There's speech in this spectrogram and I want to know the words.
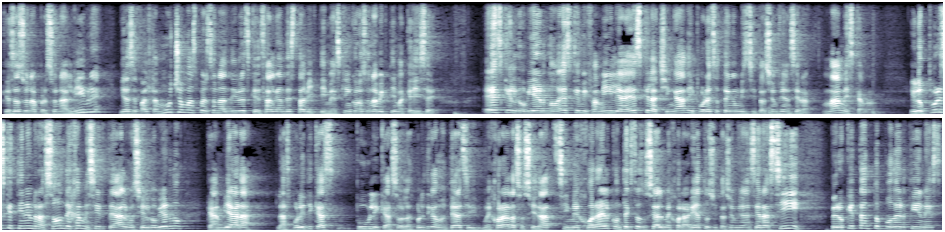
que seas una persona libre y hace falta mucho más personas libres que salgan de esta víctima. ¿Quién conoce una víctima que dice, es que el gobierno, es que mi familia, es que la chingada y por eso tengo mi situación financiera? Mames, cabrón. Y lo peor es que tienen razón, déjame decirte algo, si el gobierno cambiara las políticas públicas o las políticas monetarias y mejorara la sociedad, si mejorara el contexto social, mejoraría tu situación financiera, sí, pero ¿qué tanto poder tienes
